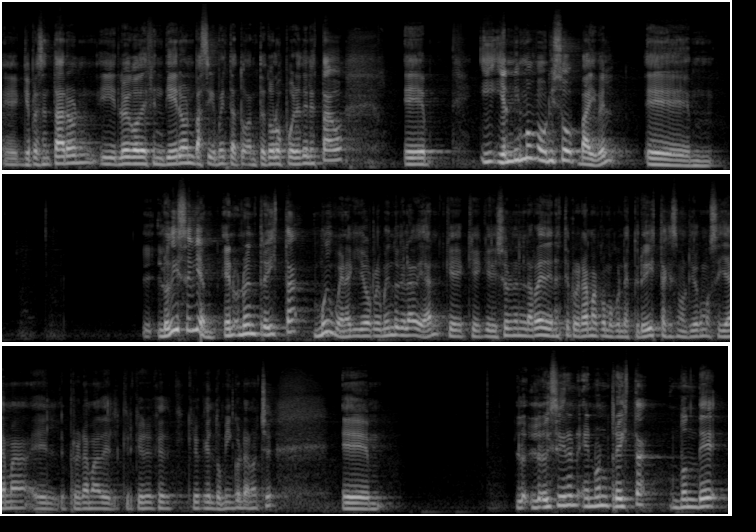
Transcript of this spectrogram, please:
eh, que presentaron y luego defendieron básicamente ante todos los poderes del Estado. Eh, y, el mismo Mauricio Weibel lo dice bien en una entrevista muy buena que yo recomiendo que la vean, que, que, le hicieron en la red en este programa como con las periodistas, que se me olvidó cómo se llama el, programa del, creo, que es el domingo en la noche. lo, lo, dice bien en una entrevista donde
